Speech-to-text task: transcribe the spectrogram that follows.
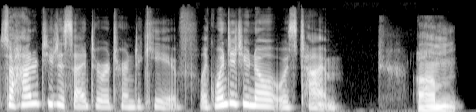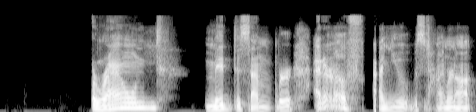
so, how did you decide to return to Kiev? Like, when did you know it was time? Um, around mid December. I don't know if I knew it was time or not.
